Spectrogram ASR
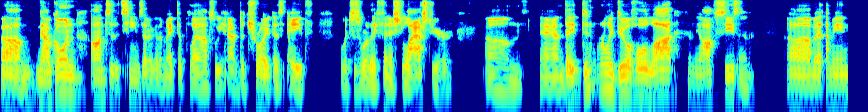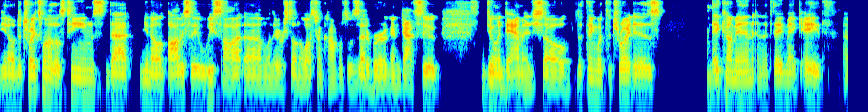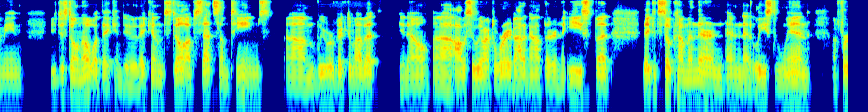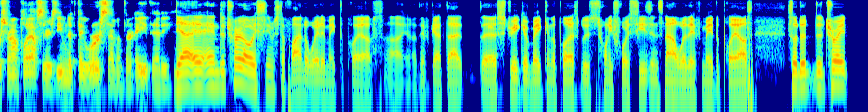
Um, now, going on to the teams that are going to make the playoffs, we have Detroit as eighth, which is where they finished last year. Um, and they didn't really do a whole lot in the off season. Um, I mean, you know, Detroit's one of those teams that, you know, obviously we saw it uh, when they were still in the Western Conference with Zetterberg and Datsyuk doing damage. So the thing with Detroit is they come in, and if they make eighth, I mean, you just don't know what they can do. They can still upset some teams. Um, we were victim of it. You know, uh, obviously we don't have to worry about it now that they're in the East, but they could still come in there and, and at least win a first round playoff series, even if they were seventh or eighth, Eddie. Yeah, and, and Detroit always seems to find a way to make the playoffs. Uh, you know, they've got that the streak of making the playoffs. There's 24 seasons now where they've made the playoffs. So the, Detroit,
